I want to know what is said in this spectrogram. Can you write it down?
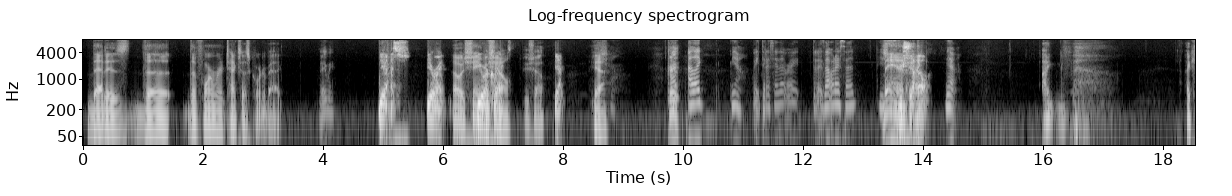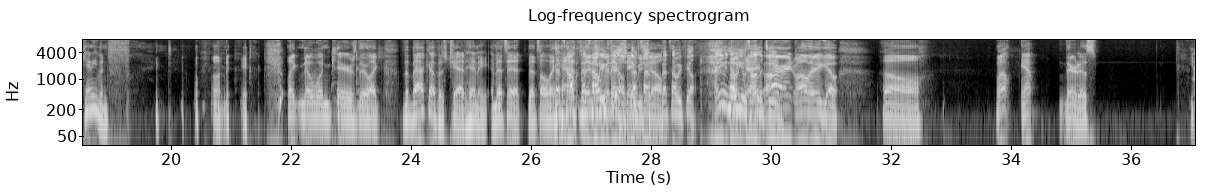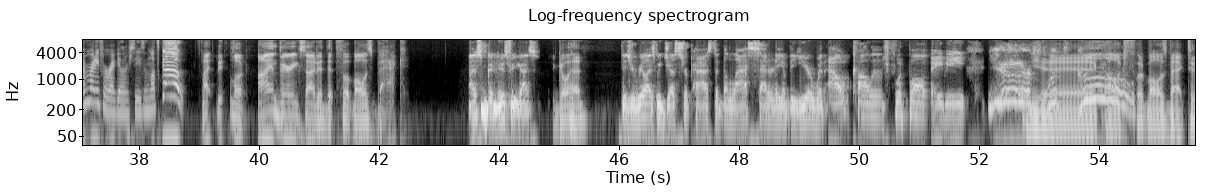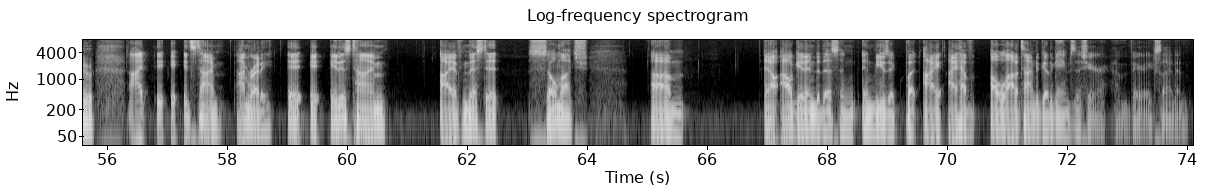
that is the the former Texas quarterback. Maybe. Yes, you're right. Oh, it's Shane You are Michelle. Correct. Bouchel. Yeah. Yeah. Great. I, I like. Yeah. Wait, did I say that right? Did I, is that what I said? You Man, should- I, Michelle. Yeah. I I can't even find him on here. Like no one cares. They're like the backup is Chad Henne, and that's it. That's all they That's how have. that's they how don't we even feel. have Shane That's Michelle. how, that's how we feel. I didn't even know he was on the team. All right. Well, there you go. Oh. Well, yep. There it is. I'm ready for regular season. Let's go. I, look, I am very excited that football is back. I have some good news for you guys. Go ahead. Did you realize we just surpassed the last Saturday of the year without college football, baby? Yes, Yeah, let's go. college football is back too. I it, it, it's time. I'm ready. It, it it is time. I have missed it so much. Um, and I'll, I'll get into this in in music, but I I have a lot of time to go to games this year. I'm very excited.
